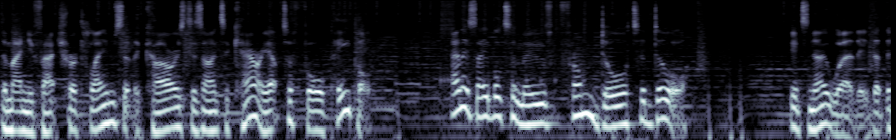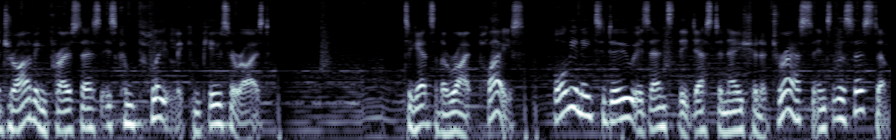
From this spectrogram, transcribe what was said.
The manufacturer claims that the car is designed to carry up to four people, and is able to move from door to door. It's noteworthy that the driving process is completely computerized, to get to the right place, all you need to do is enter the destination address into the system.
